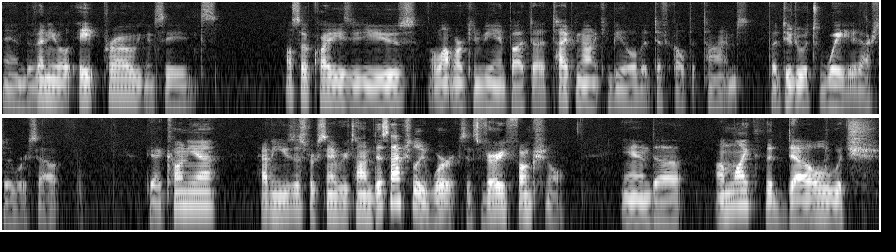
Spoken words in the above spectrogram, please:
And the Venue 8 Pro, you can see it's also quite easy to use, a lot more convenient, but uh, typing on it can be a little bit difficult at times. But due to its weight, it actually works out. The Iconia, having used this for extended period of time, this actually works. It's very functional. And uh, unlike the Dell, which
